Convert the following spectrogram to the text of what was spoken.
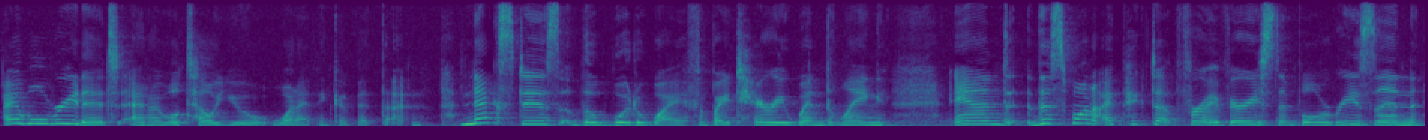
I will read it and I will tell you what I think of it then. Next is The Wood Wife by Terri Windling, and this one I picked up for a very simple reason.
